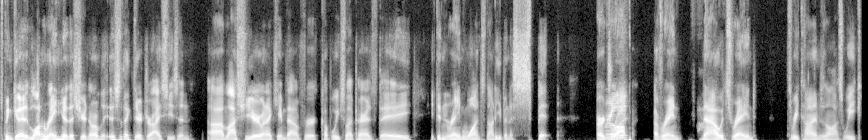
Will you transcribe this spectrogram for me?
it's been good. A lot of rain here this year. Normally, this is like their dry season. Um, last year when I came down for a couple weeks with my parents, they it didn't rain once, not even a spit or Really? drop of rain. Now it's rained three times in the last week,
